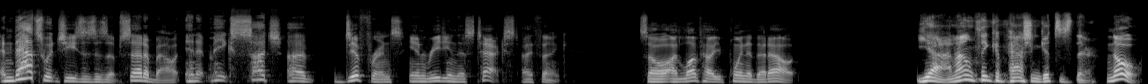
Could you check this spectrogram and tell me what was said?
And that's what Jesus is upset about. And it makes such a difference in reading this text, I think. So I love how you pointed that out. Yeah, and I don't think compassion gets us there. No,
